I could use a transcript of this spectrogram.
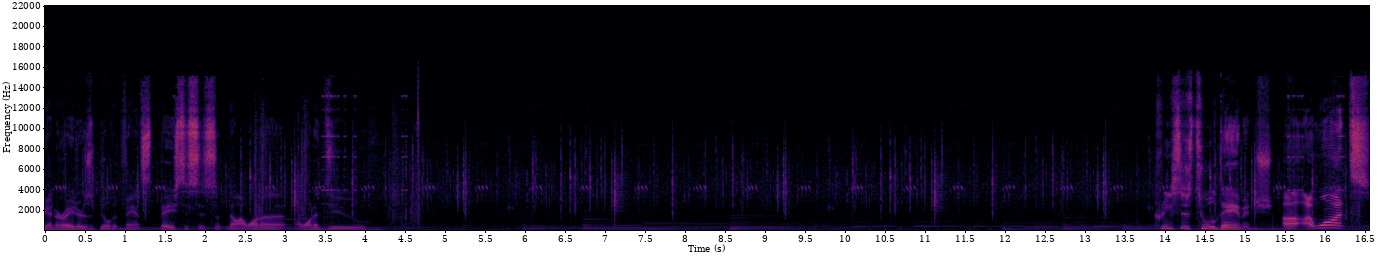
generators, build advanced base system. No, I wanna, I wanna do. Increases tool damage. Uh, I want.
